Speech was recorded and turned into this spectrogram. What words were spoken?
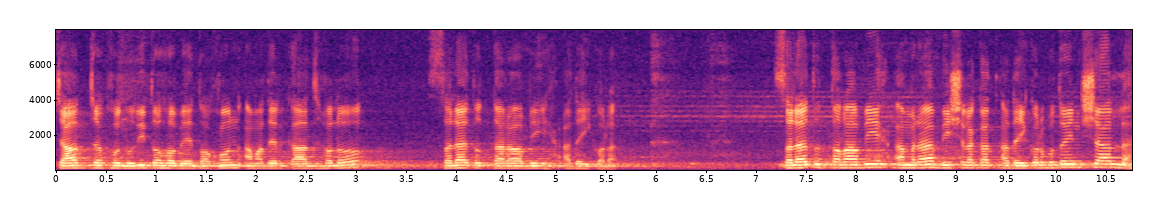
চাঁদ যখন উদিত হবে তখন আমাদের কাজ হলো সালাতুত তারাবিহ আদায় করা। সালাতুত তারাবিহ আমরা বিশ রাকাত আদায় করব তো ইনশাআল্লাহ।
